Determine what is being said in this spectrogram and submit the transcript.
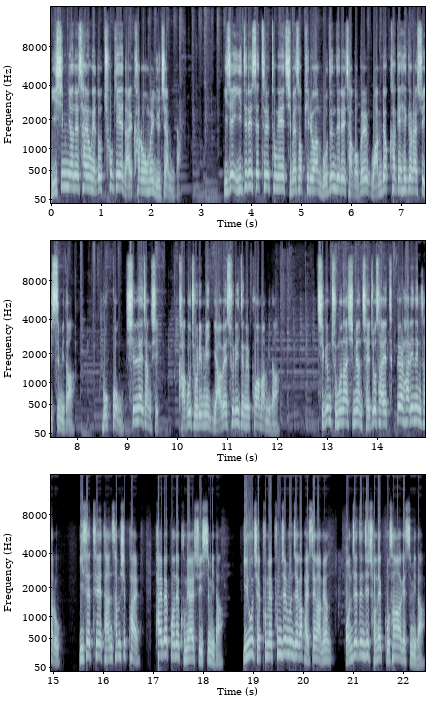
20년을 사용해도 초기의 날카로움을 유지합니다. 이제 이 드릴 세트를 통해 집에서 필요한 모든 드릴 작업을 완벽하게 해결할 수 있습니다. 목공, 실내 장식, 가구 조립 및 야외 수리 등을 포함합니다. 지금 주문하시면 제조사의 특별 할인 행사로 이 세트에 단 38, 800원에 구매할 수 있습니다. 이후 제품에 품질 문제가 발생하면 언제든지 전액 보상하겠습니다.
